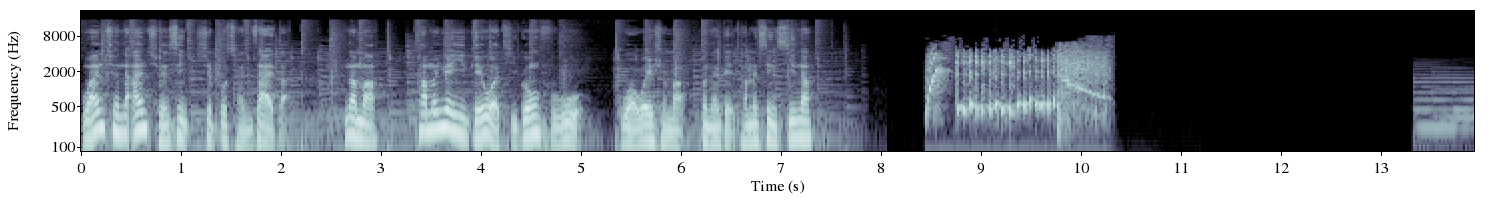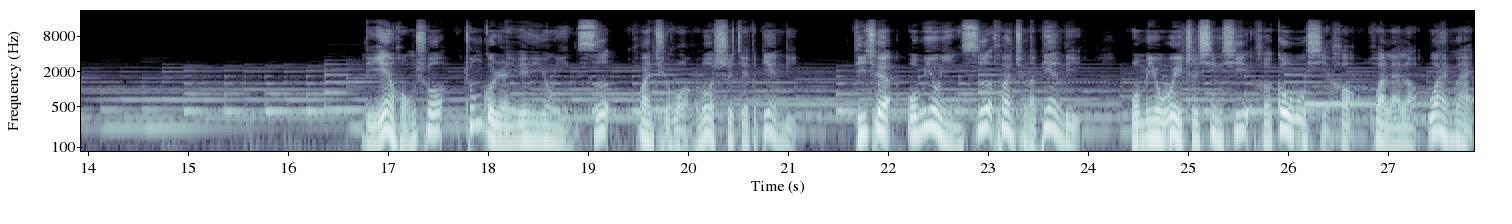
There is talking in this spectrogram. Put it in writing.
完全的安全性是不存在的。那么，他们愿意给我提供服务，我为什么不能给他们信息呢？李彦宏说：“中国人愿意用隐私换取网络世界的便利。的确，我们用隐私换取了便利。”我们用位置信息和购物喜好换来了外卖、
